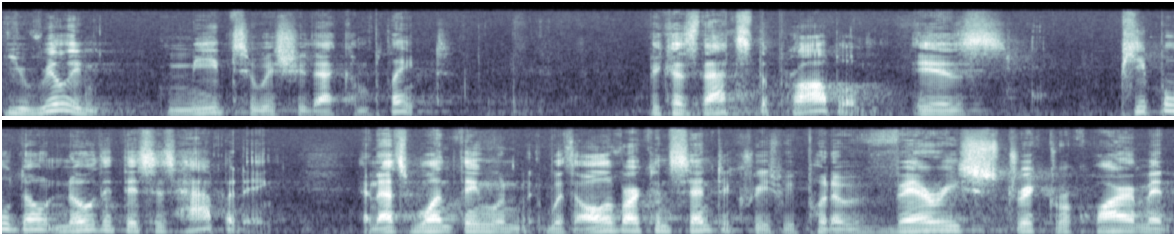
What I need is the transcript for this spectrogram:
you really need to issue that complaint because that's the problem is people don't know that this is happening. And that's one thing when, with all of our consent decrees, we put a very strict requirement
